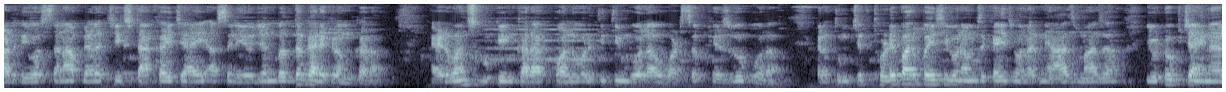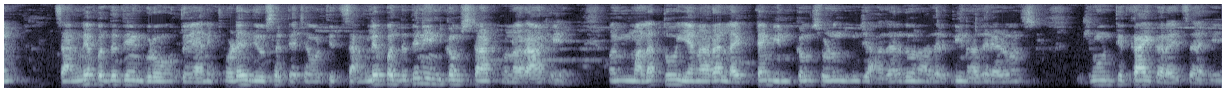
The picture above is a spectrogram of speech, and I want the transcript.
आठ दिवस त्यांना आपल्याला चिक्स टाकायचे आहे असं नियोजनबद्ध कार्यक्रम करा. ॲडव्हान्स बुकिंग करा कॉलवरती तुम्ही बोला व्हॉट्सअप फेसबुक बोला. कारण तुमचे थोडेफार पैसे घेऊन आमचं काहीच होणार नाही. आज माझं यूट्यूब चॅनल चांगल्या पद्धतीने ग्रो होतोय आणि थोड्याच दिवसात त्याच्यावरती चांगल्या पद्धतीने इन्कम स्टार्ट होणार आहे. पण मला तो येणारा लाईफ टाईम इन्कम सोडून तुमचे हजार दोन हजार तीन हजार ॲडव्हान्स घेऊन ते काय करायचं आहे?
